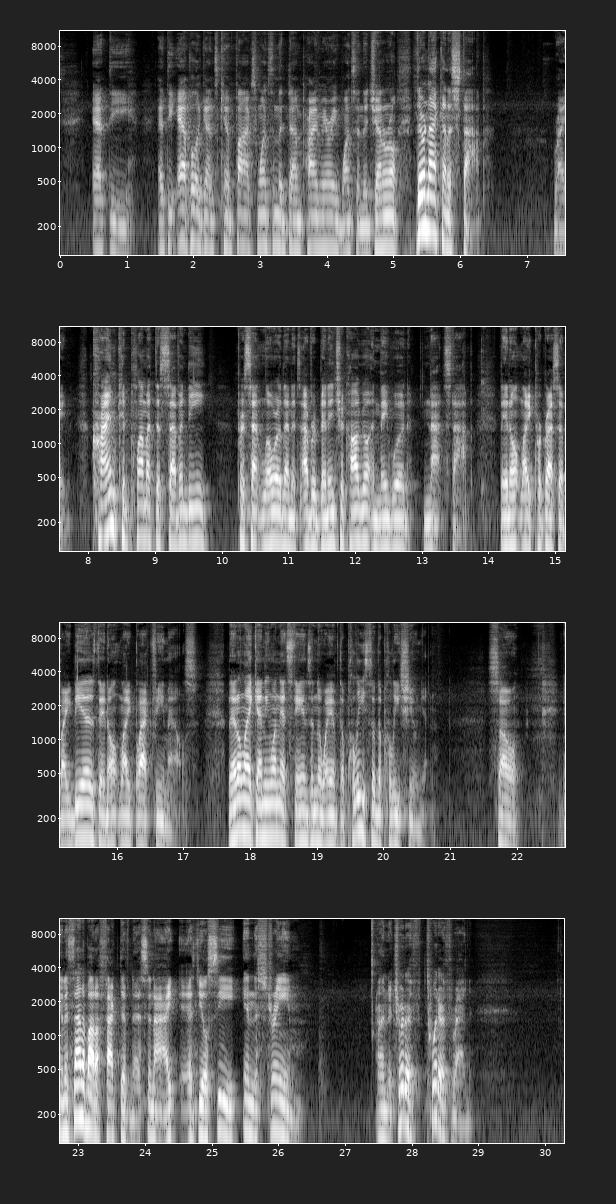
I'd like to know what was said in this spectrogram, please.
at the at the apple against Kim Foxx, once in the Dem primary, once in the general. They're not going to stop, right? Crime could plummet to 70% lower than it's ever been in Chicago, and they would not stop. They don't like progressive ideas. They don't like black females. They don't like anyone that stands in the way of the police or the police union. So, and it's not about effectiveness. And I, as you'll see in the stream on the Twitter Twitter thread,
